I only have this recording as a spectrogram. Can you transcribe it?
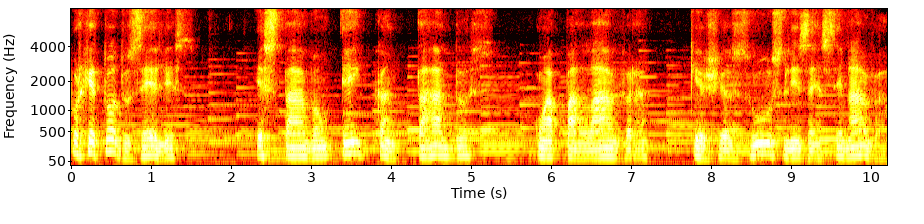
porque todos eles estavam encantados com a palavra que Jesus lhes ensinava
